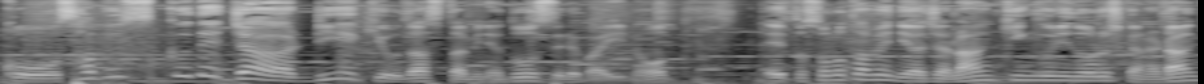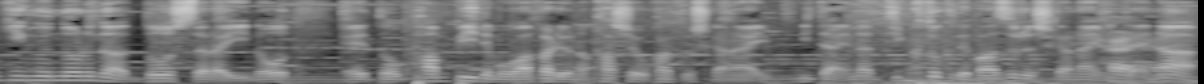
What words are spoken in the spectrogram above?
こう、サブスクでじゃあ利益を出すためにはどうすればいいの？えっ、と、そのためにはじゃあランキングに乗るしかない。ランキングに乗るのはどうしたらいいの？えっ、と、パンピーでもわかるような歌詞を書くしかない。みたいな、TikTok でバズるしかないみたいな、はい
